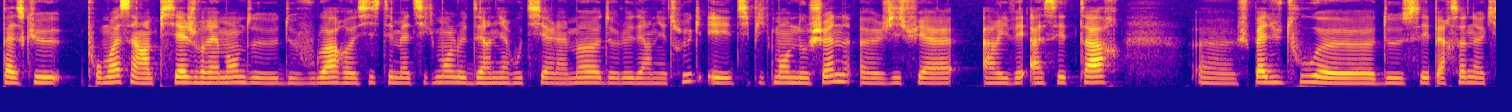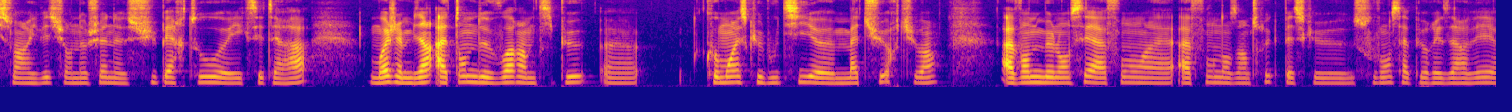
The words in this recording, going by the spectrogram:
parce que pour moi c'est un piège vraiment de, de, vouloir systématiquement le dernier outil à la mode, le dernier truc et typiquement Notion j'y suis arrivée assez tard euh, je suis pas du tout euh, de ces personnes qui sont arrivées sur Notion super tôt, euh, etc. Moi, j'aime bien attendre de voir un petit peu comment est-ce que l'outil mature, tu vois, avant de me lancer à fond, à fond dans un truc, parce que souvent ça peut réserver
